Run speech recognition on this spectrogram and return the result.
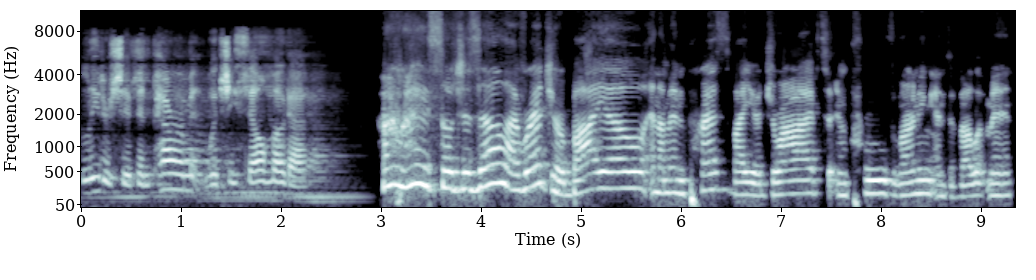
Leadership Empowerment with Giselle Mota. All right, so Giselle, I read your bio and I'm impressed by your drive to improve learning and development.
